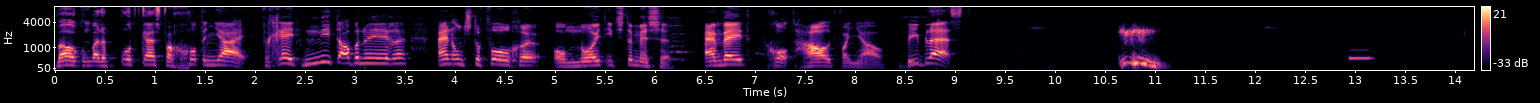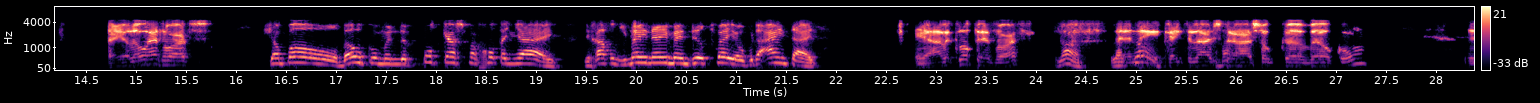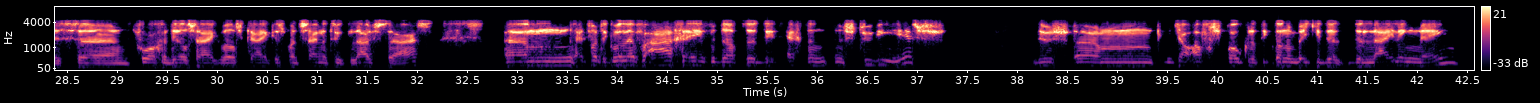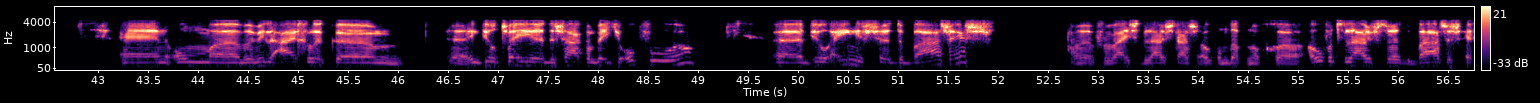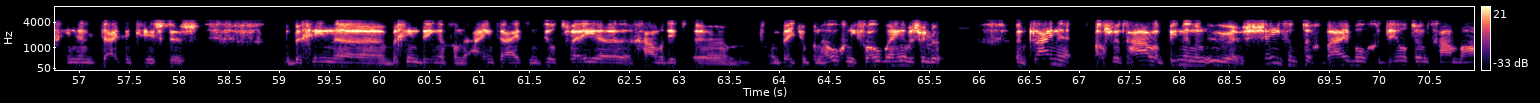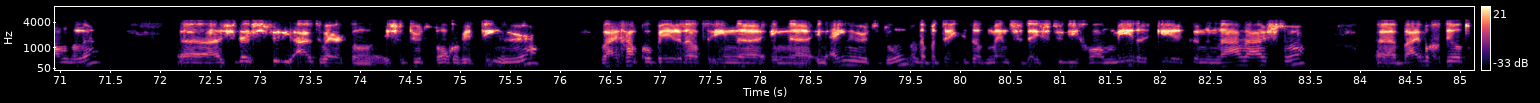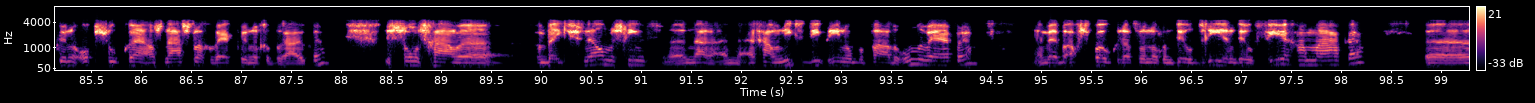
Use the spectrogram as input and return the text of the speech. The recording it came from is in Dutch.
Welkom bij de podcast van God en Jij. Vergeet niet te abonneren en ons te volgen om nooit iets te missen. En weet, God houdt van jou. Be blessed. Hey, hallo Edward. Jean-Paul, welkom in de podcast van God en Jij. Je gaat ons meenemen in deel 2 over de eindtijd. Ja, dat klopt Edward. Nou, let's en go. ik heet de luisteraars ook eh, welkom. Dus eh, het vorige deel zei ik wel eens kijkers, maar het zijn natuurlijk luisteraars. Ehm, Edward, ik wil even aangeven dat eh, dit echt een, een studie is. Dus ehm, ik heb met jou afgesproken dat ik dan een beetje de, de leiding neem. En om, eh, we willen eigenlijk ehm, eh, in deel 2 de zaak een beetje opvoeren. Deel 1 is de basis. We verwijzen de luisteraars ook om dat nog eh, over te luisteren. De basis, echt identiteit in Christus. De begin, eh, begindingen van de eindtijd. In deel 2 eh, gaan we dit eh, een beetje op een hoger niveau brengen. We zullen een kleine, als we het halen, binnen een uur 70 Bijbelgedeelten gaan behandelen. Eh, als je deze studie uitwerkt, dan is het, duurt het ongeveer 10 uur. Wij gaan proberen dat in, eh, in, eh, in één uur te doen. En dat betekent dat mensen deze studie gewoon meerdere keren kunnen naluisteren. eh Bijbelgedeelte kunnen opzoeken en als naslagwerk kunnen gebruiken. Dus soms gaan we een beetje snel misschien, naar, en gaan we niet te diep in op bepaalde onderwerpen. En we hebben afgesproken dat we nog een deel 3 en deel 4 gaan maken.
